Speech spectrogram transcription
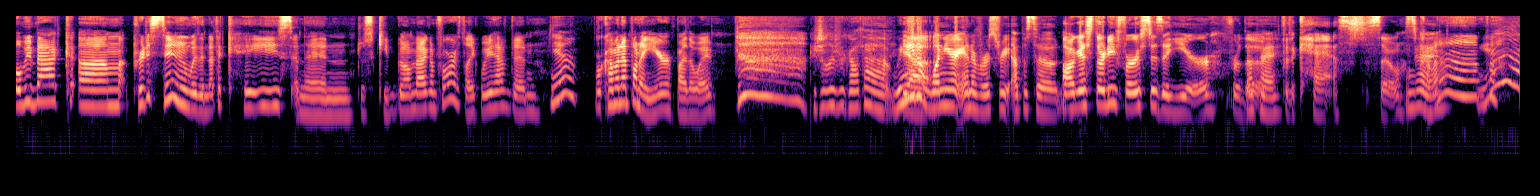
We'll be back um, pretty soon with another case and then just keep going back and forth like we have been. Yeah. We're coming up on a year, by the way. I totally forgot that. We need a one year anniversary episode. August 31st is a year for the Okay. for the cast. So it's Okay. coming up. Yeah.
